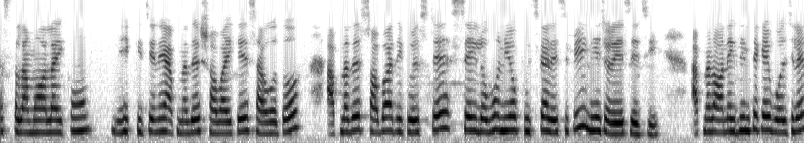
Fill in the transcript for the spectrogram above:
আসসালামু আলাইকুম। মেহেক কিচেনে আপনাদের সবাইকে স্বাগত। আপনাদের সবার রিকোয়েস্টে সেই লোভনীয় ফুচকা রেসিপি নিয়ে চলে এসেছি। আপনারা অনেক দিন থেকেই বলছিলেন,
